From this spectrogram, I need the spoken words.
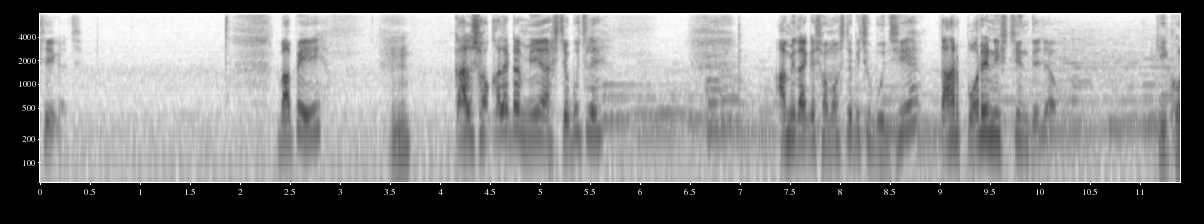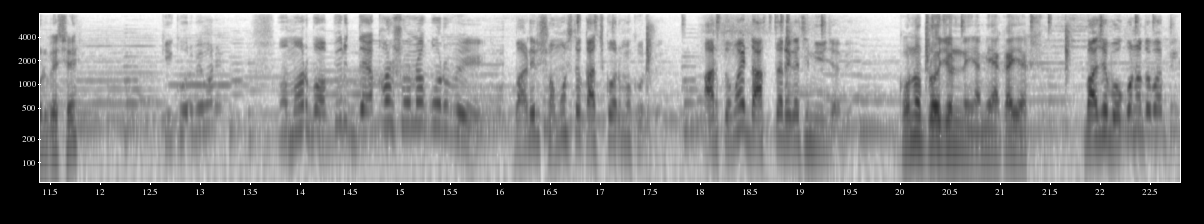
ঠিক আছে। বাপি কাল সকালে একটা মেয়ে আসছে বুঝলে? আমি তাকে সমস্ত কিছু বুঝিয়ে তারপরে নিশ্চিন্তে যাব। কি করবে সে? কি করবে মানে? আমার বাপির দেখাশোনা করবে বাড়ির সমস্ত কাজকর্ম করবে আর তোমায় ডাক্তারের কাছে নিয়ে যাবে। কোনো প্রয়োজন নেই আমি একাই একশো। বাজে বকো না তো বাপি।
